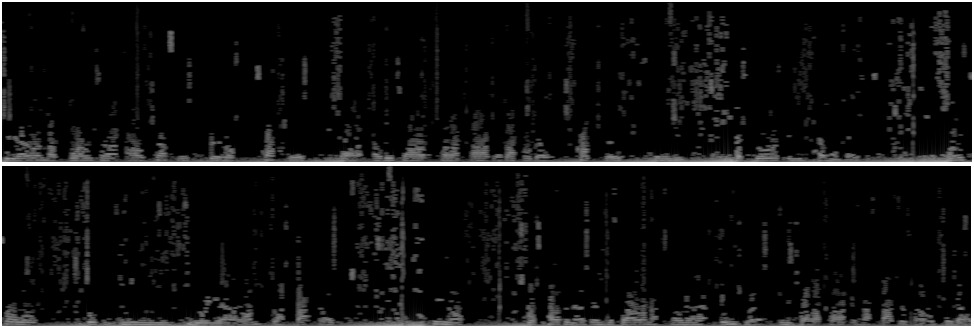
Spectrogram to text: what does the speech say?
Dieron la fuerza a los jefes de los coches para evitar trabajar debajo de coches en posturas incómodas. No solo disminuyeron las bajas, sino los jóvenes empezaron a tener interés en trabajar en la fábrica o ciudad,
